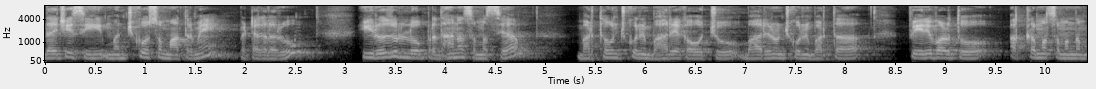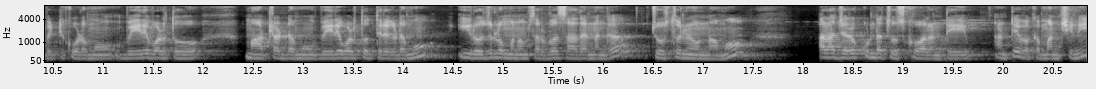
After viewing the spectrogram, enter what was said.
దయచేసి మంచి కోసం మాత్రమే పెట్టగలరు. ఈ రోజుల్లో ప్రధాన సమస్య భర్త ఉంచుకొని భార్య కావచ్చు భార్యను ఉంచుకొని భర్త వేరే వాళ్ళతో అక్రమ సంబంధం పెట్టుకోవడము వేరే వాళ్ళతో మాట్లాడడము వేరే వాళ్ళతో తిరగడము ఈ రోజుల్లో మనం సర్వసాధారణంగా చూస్తూనే ఉన్నాము. అలా జరగకుండా చూసుకోవాలంటే అంటే ఒక మనిషిని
